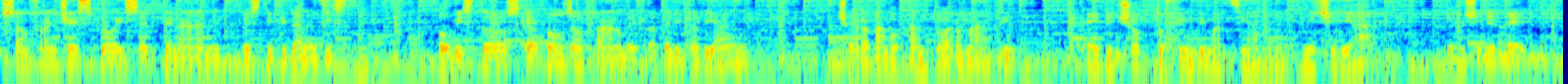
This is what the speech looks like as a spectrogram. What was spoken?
San Francesco e i sette nani vestiti da nazisti. Ho visto Scapon Zanfan dei fratelli italiani, c'eravamo tanto armati e 18 film di marziani micidiali in cineteca.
